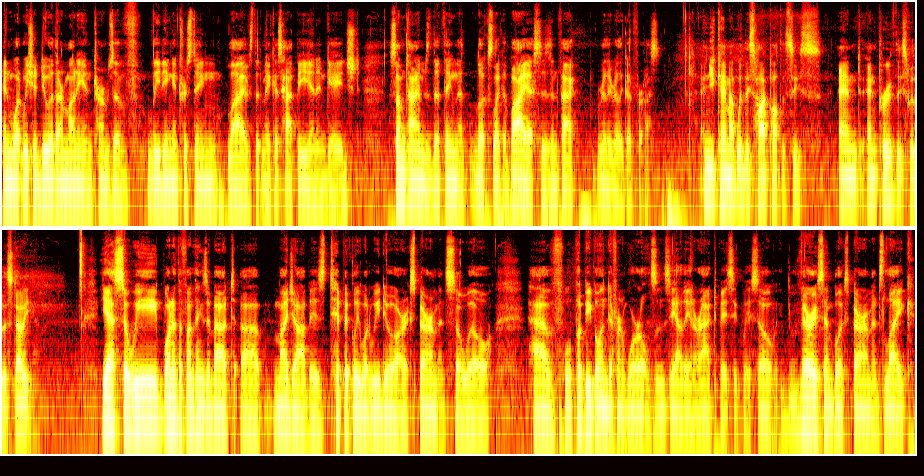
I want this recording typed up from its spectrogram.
and what we should do with our money in terms of leading interesting lives that make us happy and engaged. Sometimes the thing that looks like a bias is in fact really really good for us. And you came up with this hypothesis and and proved this with a study. Yes, so we one of the fun things about uh, my job is typically what we do are experiments. So we'll have we'll put people in different worlds and see how they interact basically. So very simple experiments like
